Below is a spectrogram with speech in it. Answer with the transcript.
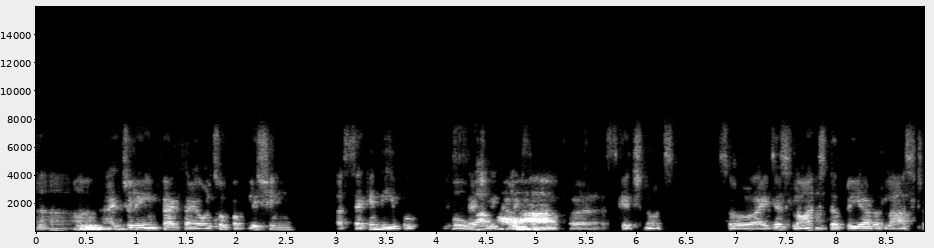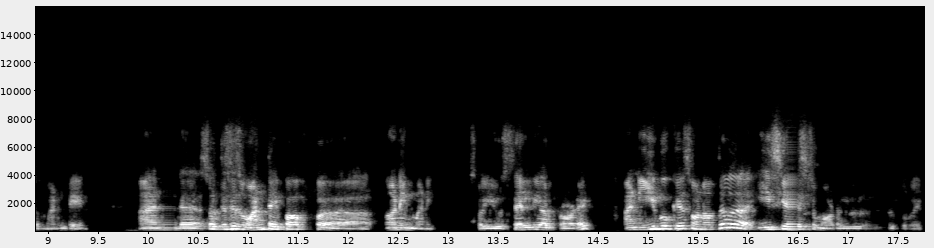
Uh, actually, in fact, I also publishing a second ebook, which oh, is actually wow. collection of uh, sketch notes. So I just launched the pre-order last Monday. And uh, so this is one type of uh, earning money. So you sell your product and ebook is one of the easiest model to do it.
